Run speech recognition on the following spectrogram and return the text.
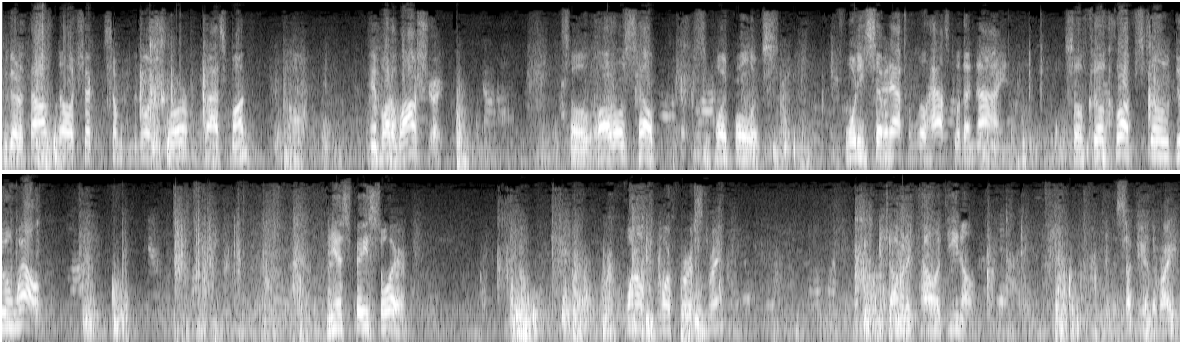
We got a thousand dollar check from someone from the North Shore last month, and bought a wow shirt. So all those help support bowlers. 47 after Will Haskell with a nine. So Phil Clough still doing well. And here's Faye Sawyer. 104 first string. Dominic Paladino. Get this up here on the right.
